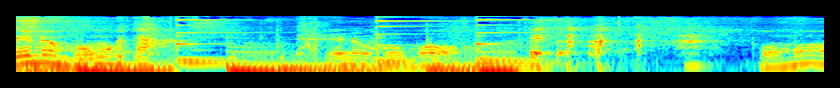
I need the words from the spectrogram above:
나르는 모모다. 나르는 모모. 모모.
